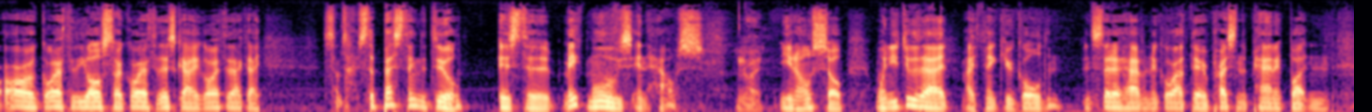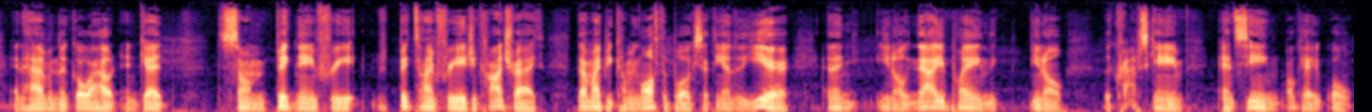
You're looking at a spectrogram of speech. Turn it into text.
Oh, go after the All Star. Go after this guy. Go after that guy. Sometimes the best thing to do is to make moves in house. right. You know, so when you do that, I think you're golden. Instead of having to go out there pressing the panic button and having to go out and get some big name free, big time free agent contract that might be coming off the books at the end of the year, and then you know now you're playing the you know the craps game and seeing okay, well,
